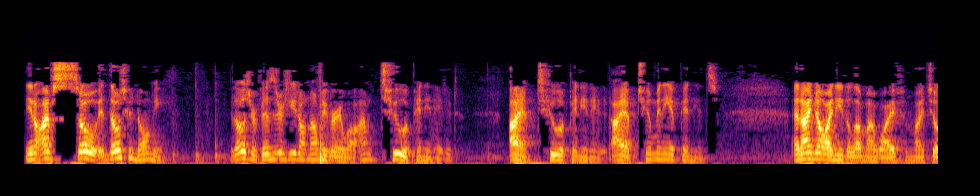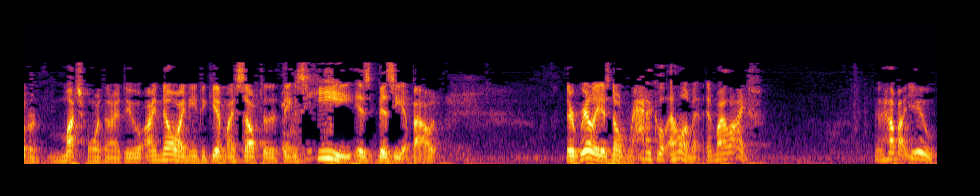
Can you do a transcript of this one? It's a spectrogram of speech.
You know, I'm so, those who know me, those who are visitors, you don't know me very well. I'm too opinionated. I am too opinionated. I have too many opinions. And I know I need to love my wife and my children much more than I do. I know I need to give myself to the things he is busy about. There really is no radical element in my life. And how about you?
